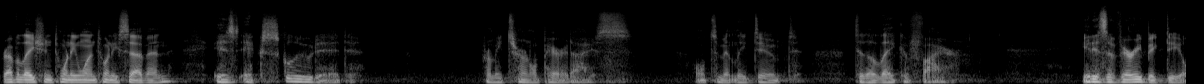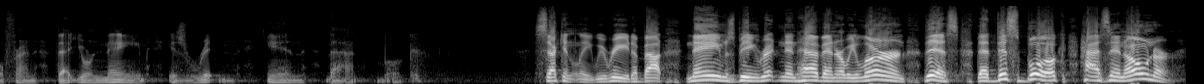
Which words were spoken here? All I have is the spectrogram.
Revelation 21 27, is excluded from eternal paradise, ultimately doomed to the lake of fire. It is a very big deal, friend, that your name is written in that book. Secondly, we read about names being written in heaven, or we learn this that this book has an owner.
